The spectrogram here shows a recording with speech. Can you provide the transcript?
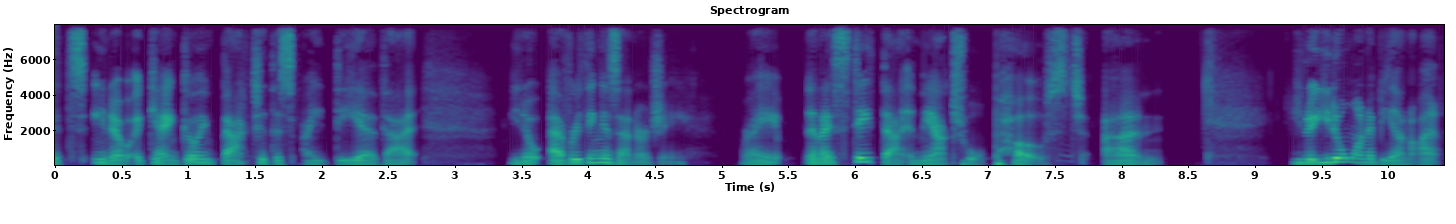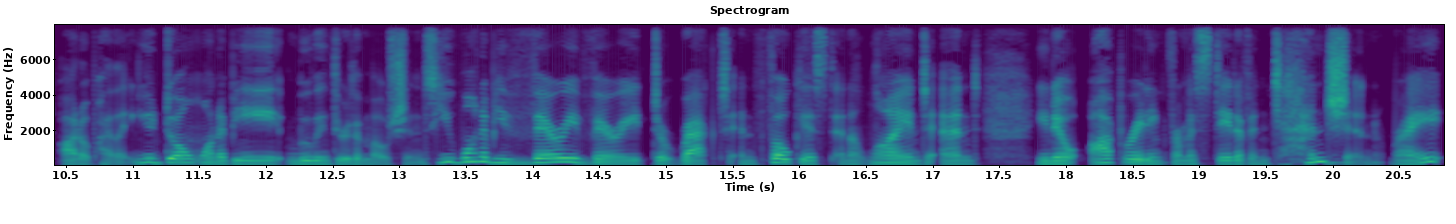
it's, you know, again, going back to this idea that, you know, everything is energy, right? And I state that in the actual post. Um, you know, you don't want to be on autopilot. You don't want to be moving through the motions. You want to be very, very direct and focused and aligned and, you know, operating from a state of intention, right?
